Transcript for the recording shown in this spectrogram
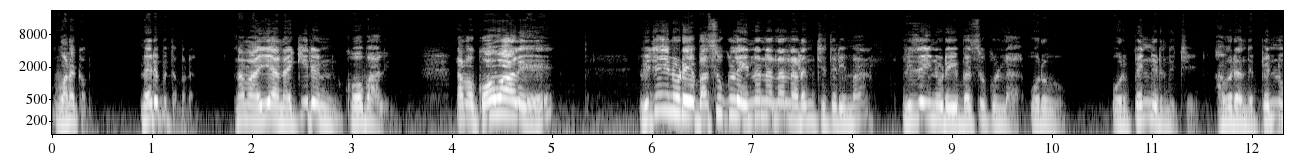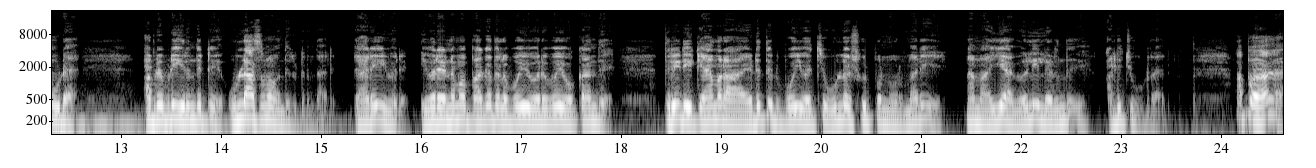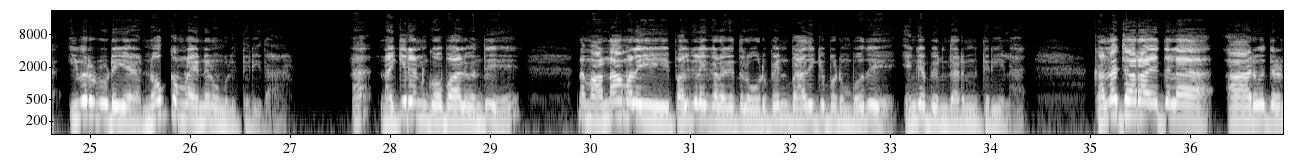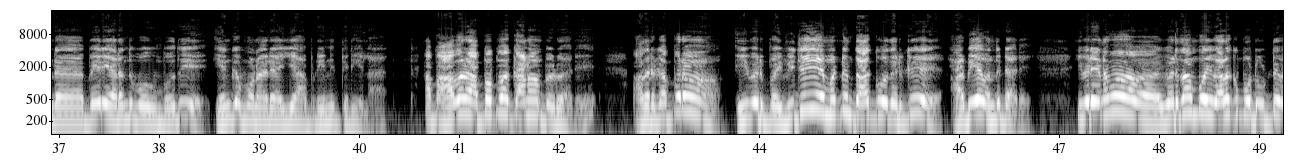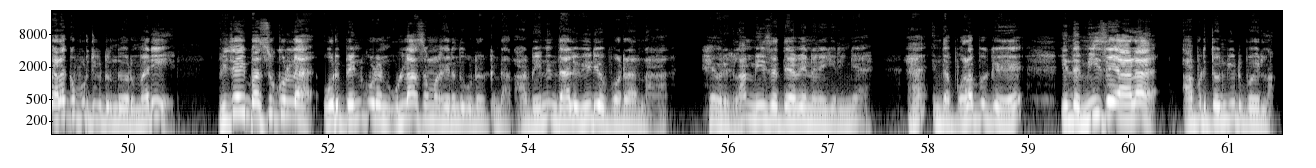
வணக்கம். நெருப்பு தமிழன் நம்ம ஐயா நக்கீரன் கோபாலி. நம்ம கோபாலு விஜயனுடைய பஸ்ஸுக்குள்ளே என்னென்னலாம் நடந்துச்சு தெரியுமா? விஜயனுடைய பஸ்ஸுக்குள்ளே ஒரு ஒரு பெண் இருந்துச்சு. அவர் அந்த பெண்ணோட அப்படி இப்படி இருந்துட்டு உல்லாசமாக வந்துக்கிட்டு இருந்தார். யாரே? இவர். இவர் என்னமோ பக்கத்தில் போய் இவர் போய் உட்காந்து த்ரீ டி கேமரா எடுத்துகிட்டு போய் வச்சு உள்ளே ஷூட் பண்ணுற மாதிரி நம்ம ஐயா வெளியிலேருந்து அடித்து விட்றாரு. அப்போ இவருடைய நோக்கம்லாம் என்னென்னு உங்களுக்கு தெரியுதா? ஆ, கோபால் வந்து நம்ம அண்ணாமலை பல்கலைக்கழகத்தில் ஒரு பெண் பாதிக்கப்படும் போது எங்கே போயிருந்தாருன்னு தெரியல. கள்ளச்சாராயத்தில் அறுபத்தி ரெண்டு பேர் இறந்து போகும்போது எங்கே போனார் ஐயா அப்படின்னு தெரியல. அப்போ அவர் அப்பப்போ காணாமல் போயிடுவார். அதற்கப்புறம் இவர் இப்போ விஜயை மட்டும் தாக்குவதற்கு அப்படியே வந்துட்டார். இவர் என்னமோ இவர் தான் போய் விளக்கு போட்டு விட்டு விளக்கு பிடிச்சிக்கிட்டு இருந்தவர் ஒரு மாதிரி விஜய் பஸ்ஸுக்குள்ளே ஒரு பெண்குடன் உல்லாசமாக இருந்து கொண்டு இருக்கின்றார் அப்படின்னு இந்த ஆள் வீடியோ போடுறாருன்னா இவருக்கெல்லாம் மீசை தேவைன்னு நினைக்கிறீங்க? இந்த பொழப்புக்கு இந்த மீசையால் அப்படி தொங்கிட்டு போயிடலாம்.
